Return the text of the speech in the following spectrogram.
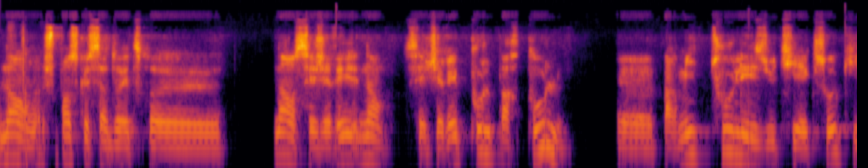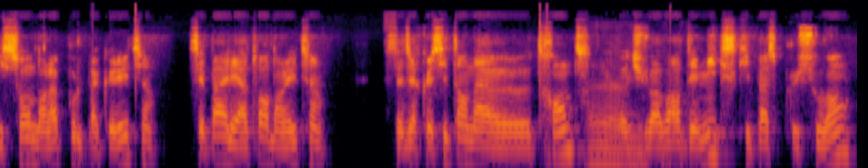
Non, je pense que ça doit être. Non, c'est géré. Non, c'est géré pool par pool euh, parmi tous les outils EXO qui sont dans la pool, pas que les tiens. C'est pas aléatoire dans les tiens. C'est-à-dire que si tu en as euh, 30, Ah oui. tu vas avoir des mix qui passent plus souvent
